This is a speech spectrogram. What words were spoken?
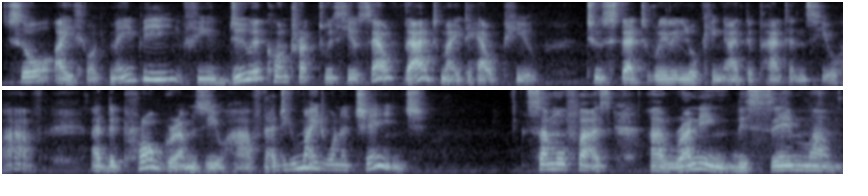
So I thought maybe if you do a contract with yourself, that might help you to start really looking at the patterns you have, at the programs you have that you might want to change some of us are running the same um,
